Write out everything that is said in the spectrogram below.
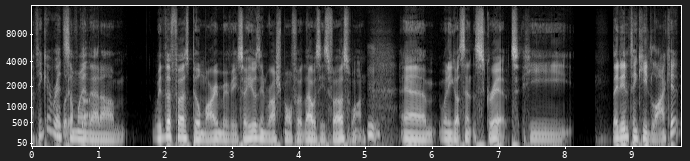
I think I read somewhere that um with the first Bill Murray movie, so he was in Rushmore for that was his first one. Mm. Um, when he got sent the script, he they didn't think he'd like it,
